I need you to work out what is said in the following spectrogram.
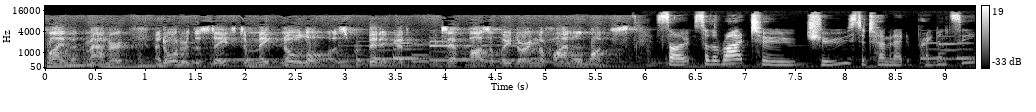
private matter and ordered the states to make no laws forbidding it, except possibly during the final months. So, so the right to choose to terminate a pregnancy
